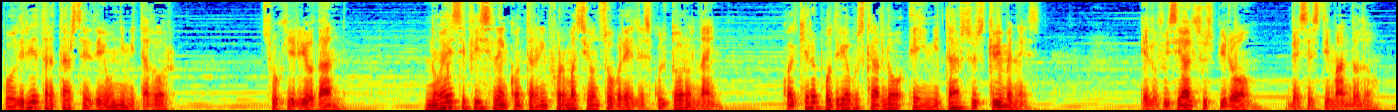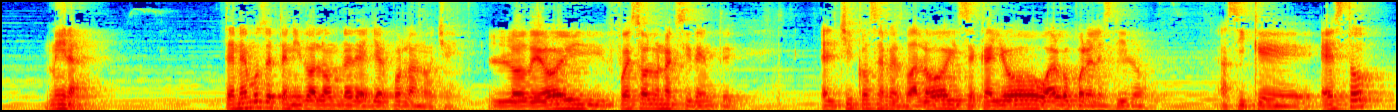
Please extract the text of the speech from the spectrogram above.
Podría tratarse de un imitador, sugirió Dan. No es difícil encontrar información sobre el escultor online. Cualquiera podría buscarlo e imitar sus crímenes. El oficial suspiró, desestimándolo. Mira, tenemos detenido al hombre de ayer por la noche. Lo de hoy fue solo un accidente. El chico se resbaló y se cayó o algo por el estilo. Así que, ¿esto?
